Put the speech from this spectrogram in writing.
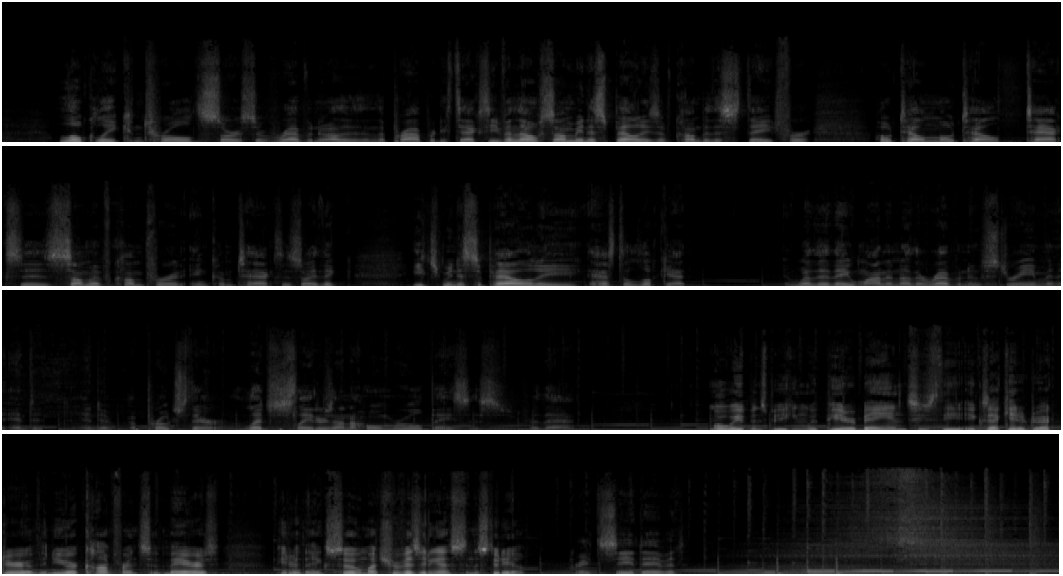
locally controlled source of revenue other than the property tax, even though some municipalities have come to the state for hotel motel taxes, some have come for an income taxes. So I think each municipality has to look at whether they want another revenue stream and, and, to, and to approach their legislators on a home rule basis for that. Well, we've been speaking with Peter Baynes. He's the executive director of the New York Conference of Mayors. Peter, thanks so much for visiting us in the studio. Great to see you, David.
